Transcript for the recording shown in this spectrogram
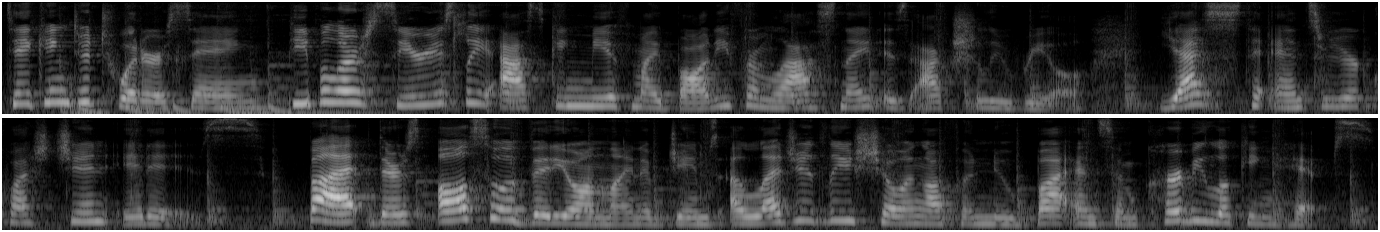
taking to Twitter saying, People are seriously asking me if my body from last night is actually real. Yes, to answer your question, it is. But there's also a video online of James allegedly showing off a new butt and some curvy looking hips.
